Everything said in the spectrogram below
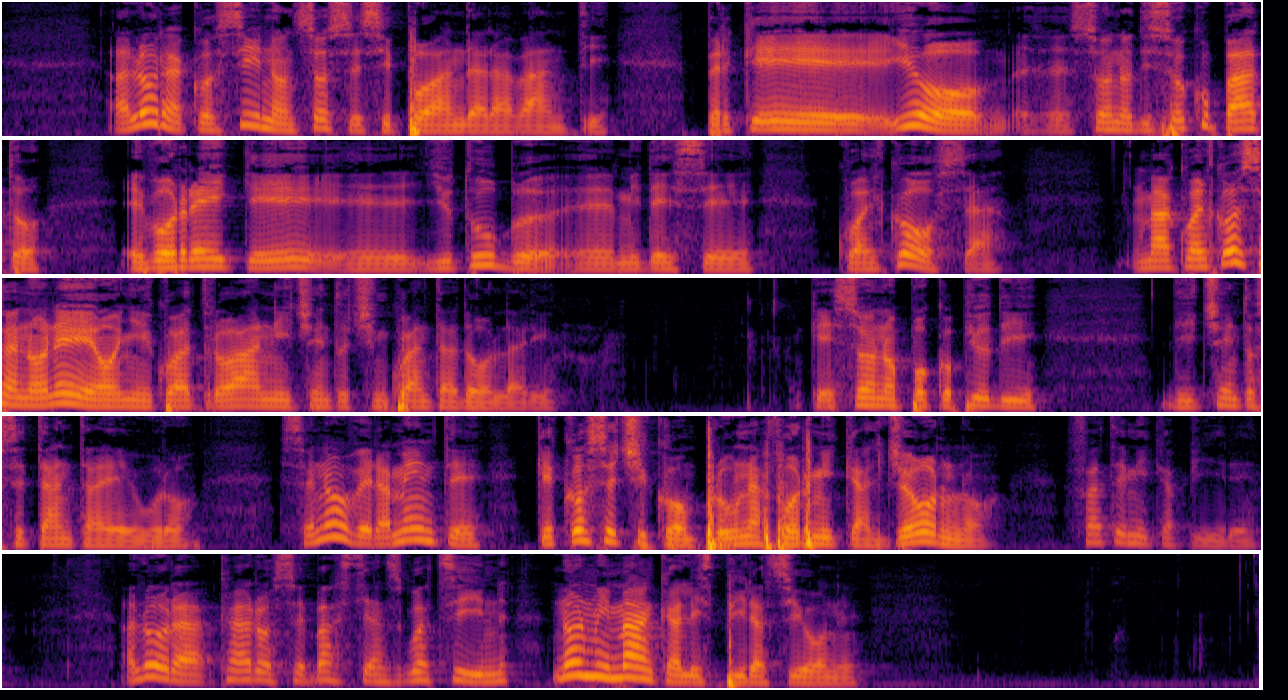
allora così non so se si può andare avanti perché io eh, sono disoccupato e vorrei che eh, youtube eh, mi desse qualcosa ma qualcosa non è ogni quattro anni 150 dollari che sono poco più di di 170 euro. Se no veramente che cosa ci compro? Una formica al giorno? Fatemi capire. Allora caro sebastian sguazzin non mi manca l'ispirazione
